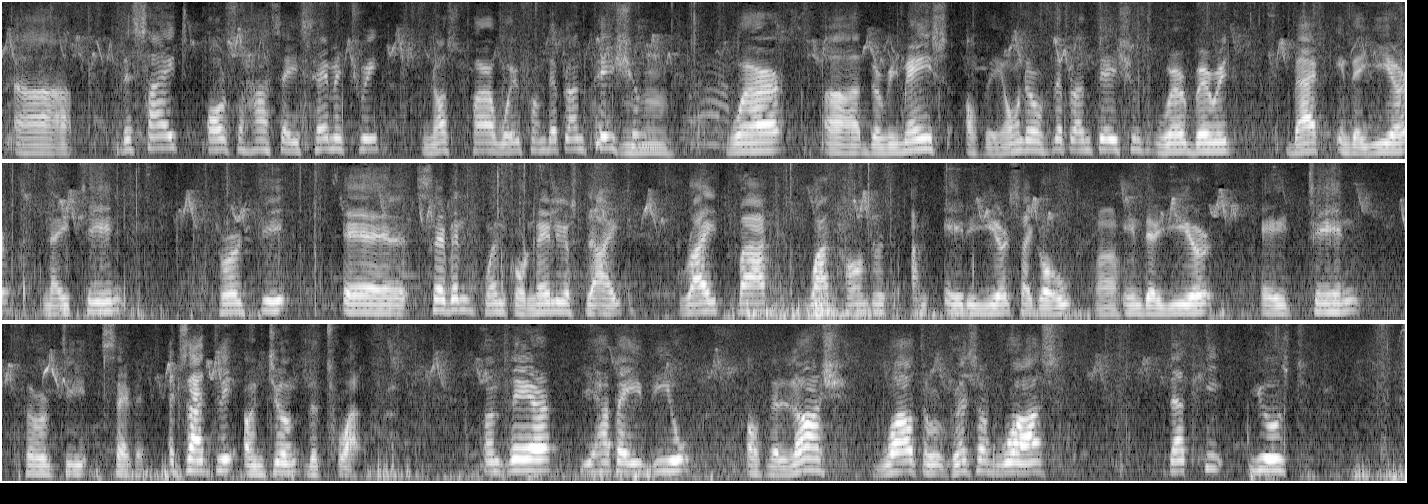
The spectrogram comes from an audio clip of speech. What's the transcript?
Uh, the site also has a cemetery not far away from the plantation mm -hmm. Where uh, the remains of the owner of the plantation were buried back in the year 1937 when Cornelius died, right back 180 years ago wow. in the year 1837, exactly on June the 12th. And there you have a view of the large water reservoirs that he used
